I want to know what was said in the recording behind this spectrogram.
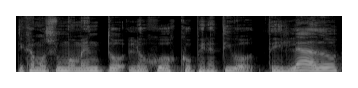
Dejamos un momento los juegos cooperativos de lado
